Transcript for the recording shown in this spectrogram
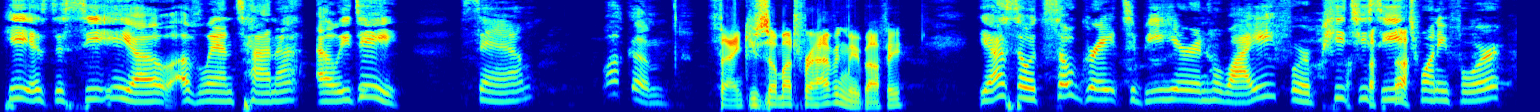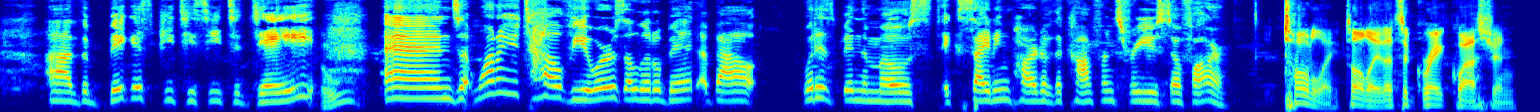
He is the CEO of Lantana LED. Sam, welcome. Thank you so much for having me, Buffy. Yeah, so it's so great to be here in Hawaii for PTC 24, uh, the biggest PTC to date. Ooh. And why don't you tell viewers a little bit about what has been the most exciting part of the conference for you so far? Totally, totally. That's a great question.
